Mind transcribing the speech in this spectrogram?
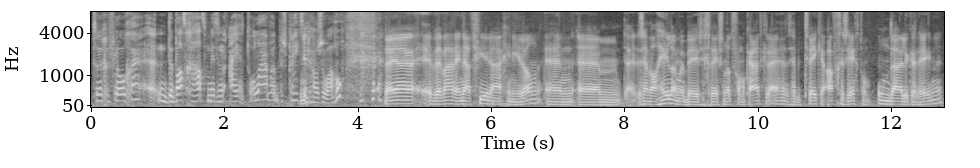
teruggevlogen. Een debat gehad met een ayatollah. Wat bespreekt u dan zoal? Nou ja, eh, we waren inderdaad vier dagen in Iran. En ehm, daar zijn we al heel lang mee bezig geweest om dat voor elkaar te krijgen. Ze hebben twee keer afgezegd om onduidelijke redenen.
